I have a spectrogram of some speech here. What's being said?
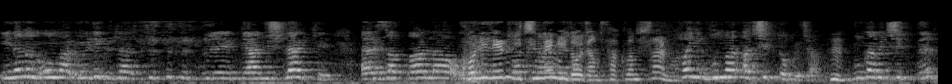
İnanın onlar öyle güzel süslü süsleyerek gelmişler ki erzaklarla... Kolilerin içinde miydi hocam? Saklamışlar mı? Hayır bunlar açıktı hocam. Bunlar açıktı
